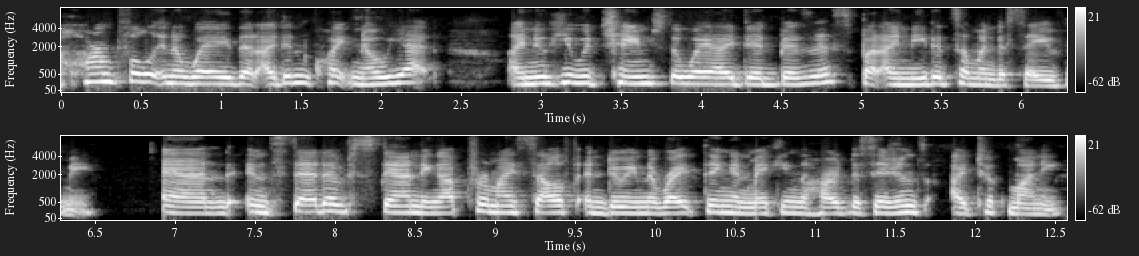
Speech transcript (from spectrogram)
harmful in a way that I didn't quite know yet. I knew he would change the way I did business, but I needed someone to save me. And instead of standing up for myself and doing the right thing and making the hard decisions, I took money.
